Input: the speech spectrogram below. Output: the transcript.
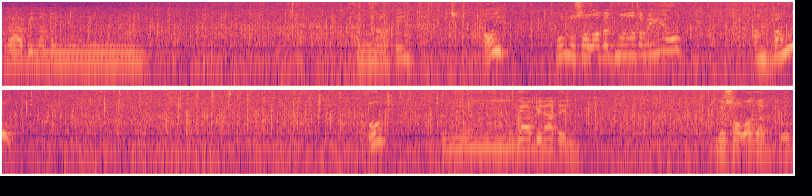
Grabe naman yung ano natin. Ay, oh, lusaw agad mga kapengyo. Ang bango. Oh, yung gabi natin. Lusaw agad oh.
